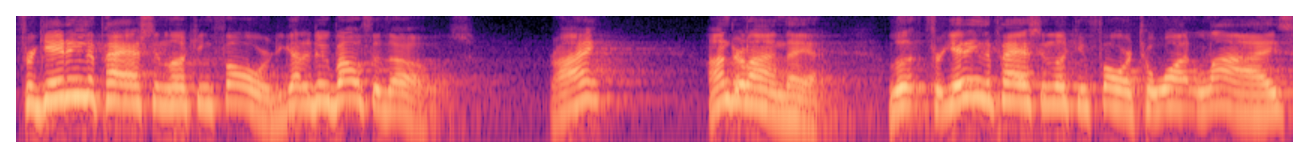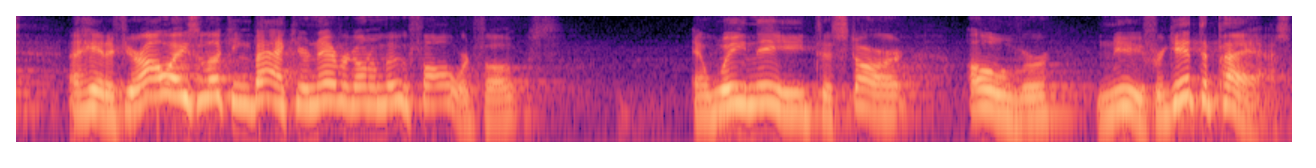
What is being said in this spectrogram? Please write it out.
Forgetting the past and looking forward. You got to do both of those, right? Underline that. Look, forgetting the past and looking forward to what lies ahead. If you're always looking back, you're never going to move forward, folks. And we need to start over new. Forget the past.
